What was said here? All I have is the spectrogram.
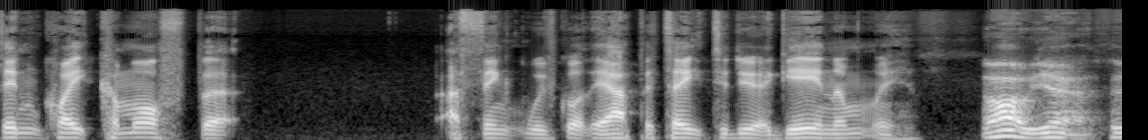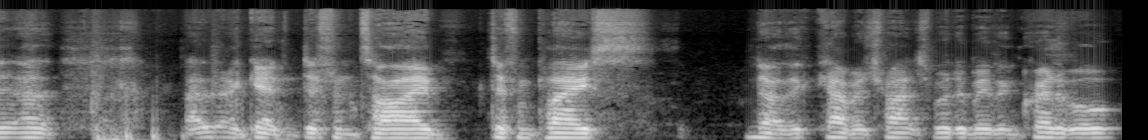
didn't quite come off, but I think we've got the appetite to do it again, haven't we? Oh yeah. Uh, again, different time, different place. No, the camera tracks would have been incredible.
